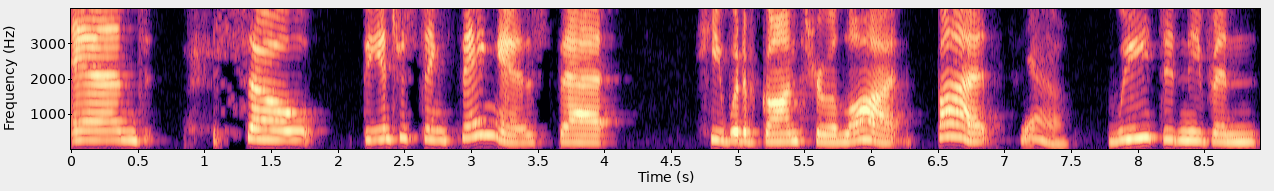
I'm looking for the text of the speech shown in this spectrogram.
And so the interesting thing is that he would have gone through a lot, but yeah, we didn't even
